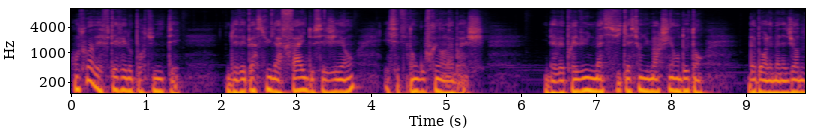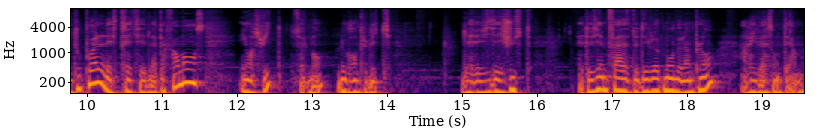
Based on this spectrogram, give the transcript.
François avait flairé l'opportunité. Il avait perçu la faille de ces géants et s'était engouffré dans la brèche. Il avait prévu une massification du marché en deux temps. D'abord les managers de tout poil, les stressés de la performance, et ensuite, seulement, le grand public. Il avait visé juste. La deuxième phase de développement de l'implant arrivait à son terme.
